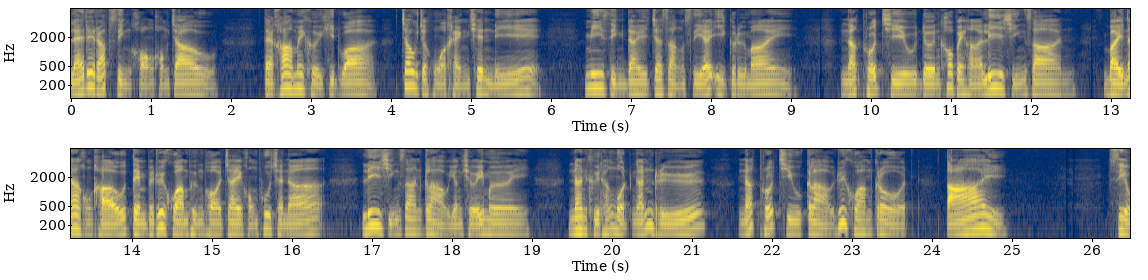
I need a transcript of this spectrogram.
และได้รับสิ่งของของเจ้า แต่ข้าไม่เคยคิดว่า เจ้าจะหัวแข็งเช่นนี้ มีสิ่งใดจะสั่งเสียอีกหรือไม่ นักพรตชิวเดินเข้าไปหาลี่ฉิงซานใบหน้าของเขาเต็มไปด้วยความพึงพอใจของผู้ชนะ ลี่ฉิงซานกล่าวอย่างเฉยเมย นั่นคือทั้งหมดงั้นหรือ นักพรตชิวกล่าวด้วยความโกรธ ตายเสี่ยว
